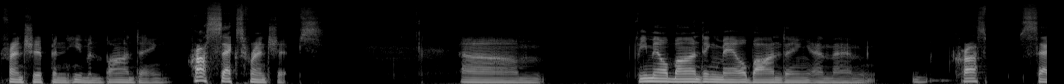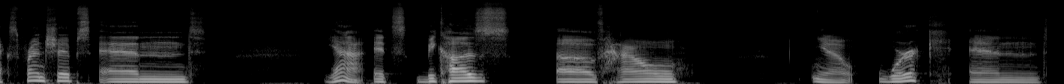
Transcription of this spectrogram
friendship and human bonding cross sex friendships um female bonding male bonding and then cross sex friendships and yeah it's because of how you know work and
